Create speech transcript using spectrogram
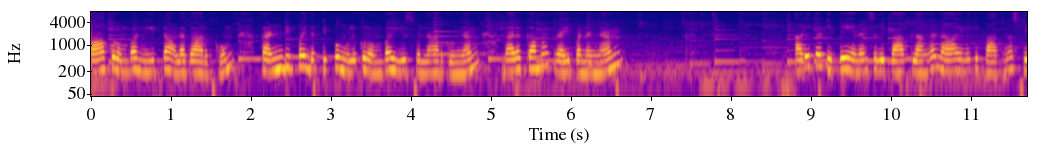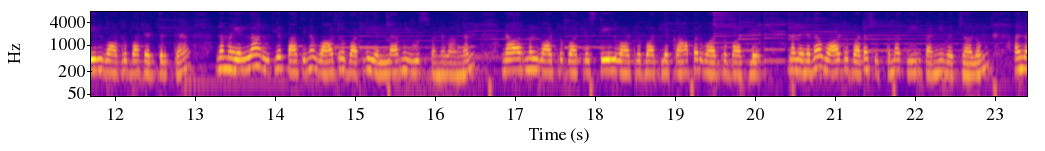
பார்க்க ரொம்ப நீட்டாக அழகாக இருக்கும். கண்டிப்பாக இந்த டிப்பு உங்களுக்கு ரொம்ப யூஸ்ஃபுல்லாக இருக்குங்க. மறக்காமல் ட்ரை பண்ணுங்கள் அடுத்த டிப்பு என்னன்னு சொல்லி பார்க்கலாங்க. நான் இன்றைக்கி பார்த்தீங்கன்னா ஸ்டீல் வாட்டர் பாட்டில் எடுத்திருக்கேன். நம்ம எல்லார் வீட்லேயும் பார்த்தீங்கன்னா வாட்டர் பாட்டில் எல்லாருமே யூஸ் பண்ணுவாங்க. Normal water bottle steel water bottle copper water bottle நம்ம என்ன தான் வாட்டர் பாட்டில் சுத்தமாக க்ளீன் பண்ணி வச்சாலும் அந்த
